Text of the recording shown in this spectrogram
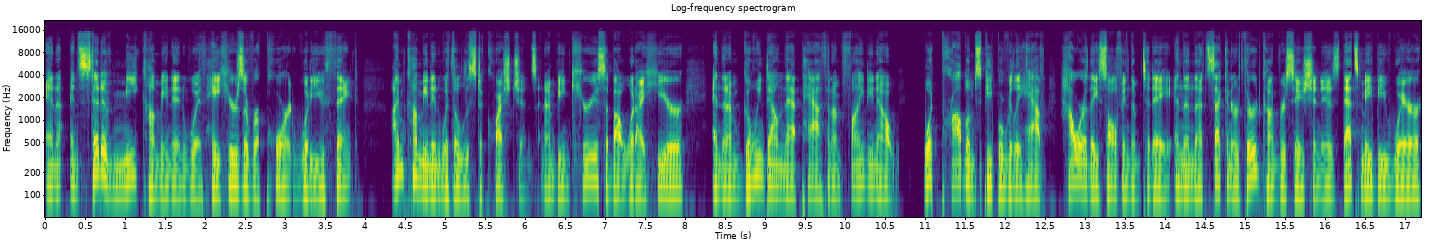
And instead of me coming in with, hey, here's a report, what do you think? I'm coming in with a list of questions and I'm being curious about what I hear. And then I'm going down that path and I'm finding out what problems people really have. How are they solving them today? And then that second or third conversation is that's maybe where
